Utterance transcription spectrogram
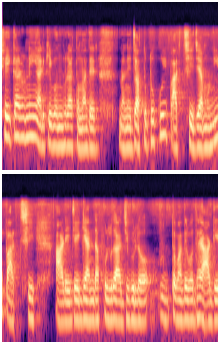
সেই কারণেই আর কি বন্ধুরা তোমাদের মানে যতটুকুই পারছি, যেমনই পারছি আর এই যে গ্যান্দা ফুল গাছগুলো তোমাদের বোধহয় আগে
